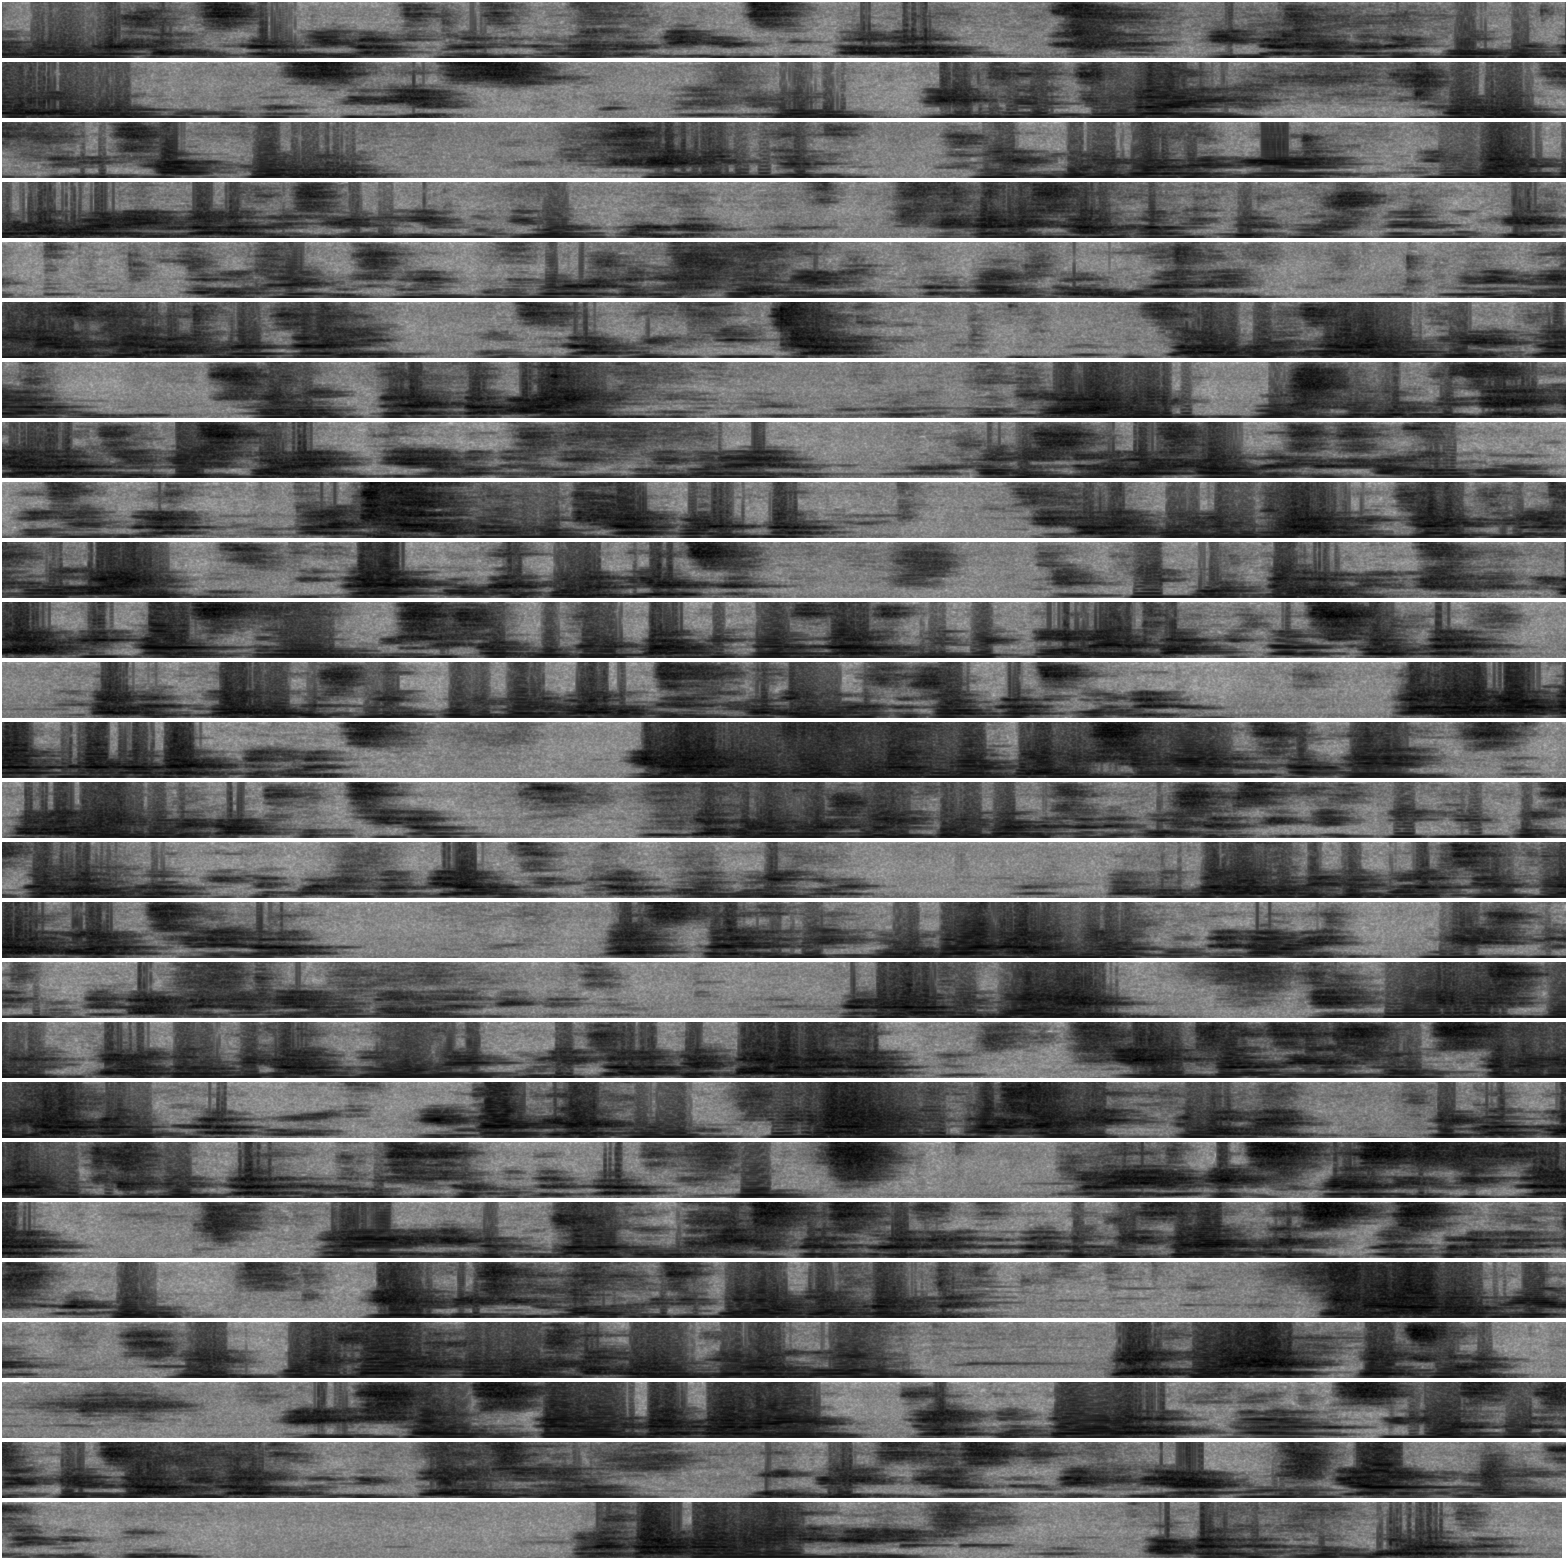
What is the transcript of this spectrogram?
যখন আমরা সংস্কার নিয়ে কাজ করেছি, তখন আমরা দেখেছি তারা এই ব্যাপারটাতে কতটা অনর কতটা সিরিয়াস এবং এই যে জুলাই সনদ যেদিন স্বাক্ষর হলো, সেদিন যে শহীদ পরিবারকে ইনভাইট করা হয়নি, তারা যে সেখানে গিয়ে প্রতিবাদ করলেন সেখানে সাংবাদিকদের প্রশ্নের মুখে আমাদের এক শহীদ পরিবারের সদস্য, আমি মুহূর্তে তার নামটাও নেই, তিনি বললেন যে, আমরা চাই, বলছি যে, আপনি কি চান? আমরা চাই যে এটা সনদটা একটা আইন হোক। তো আমি প্রশ্ন করতে চাই, যারা জিজ্ঞেস করেন যে, আমাদের শহীদ পরিবারের সদস্যরা বা সারা দেশের সাধারণ মানুষ বোঝেন না, তারা কি খেয়াল করেন না? যে তারা বললেন যে আমি চাই জুলাই সনদ আইন হোক। এক কথায় বলে দিয়েছেন যে কি করতে হবে। বাকি কাজ তো বিশেষজ্ঞদের, বাকি কাজ রাজনৈতিক দলের, বাকি কাজ সরকারের। তাদের তো আমাদের পরিবার বা আমাদের সাধারণ সব কাজ করবে না। তারা ব্যক্ত করেছে। এর আগেও যখন আমরা কমিশনের সাথে ধারাবাহিকভাবে কাজ করছিলাম, তখন আমরা শহীদ পরিবারের সাথে বসেছি যে কি কি প্রস্তাব আমরা দিতে পারি বা দেওয়া উচিত বলে আপনারা মনে করেন। তখন তারা আমাদেরকে বলেছেন যে আমার ছেলেরা রাস্তায় যদি কোনো কারণে আন্দোলন করতে নামে, পুলিশ গুলি করতে পারবে না এমন বাংলাদেশ দেখেছি এখন আপনি বলেন যে পুলিশ গণতান্ত্রিক আন্দোলনে গুলি চালাতে পারবে না। এইটা যে সংস্কারের এই আকাঙ্ক্ষা, এটাকে এখন কি আইনি ভাষায় লিখতে হবে, এটা তো আইনজীবীদের কাজ, এটা তো বিশেষজ্ঞদের কাজ। কিন্তু মানে এক্সপ্রেস ইজ ডিজায়ার মানে এটা তো তারা তো এক্সপ্রেস করে ফেলেছে, তারা তো ডিজায়ার তো এক্সপ্রেস করে ফেলেছে। এখন এর বেশি তো তাদের কিছু বলার দরকার নেই। ফলে আমাদের শহীদ পরিবার সহ সাধারণ জনগণ গত এক বছরে এই সংস্কারের ব্যাপারে যতটা আপনার সিরিয়াসনেস দেখিয়েছে, আমি রাজনৈতিক দলগুলোর মধ্যে সিরিয়াসনেস দেখিনি। এখনও দেয়ালগুলোর মধ্যে কিন্তু মানে তাকালেই এই আকাঙ্ক্ষাগুলো পড়া যায়।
